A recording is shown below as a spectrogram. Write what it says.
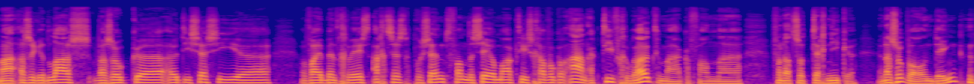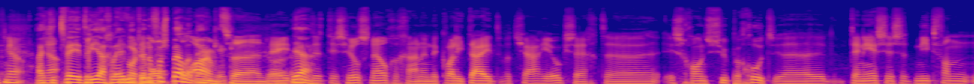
Maar als ik het las, was ook uh, uit die sessie uh, waar je bent geweest, 68% van de SEO-marketeers gaf ook al aan actief gebruik te maken van, uh, van dat soort technieken. En dat is ook wel een ding. Ja. Had je Ja. twee, drie jaar geleden niet kunnen voorspellen, denk ik. Uh, door. Nee, Ja. het, is heel snel gegaan en de kwaliteit, wat Shari ook zegt, uh, is gewoon supergoed. Uh, ten eerste is het niet van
